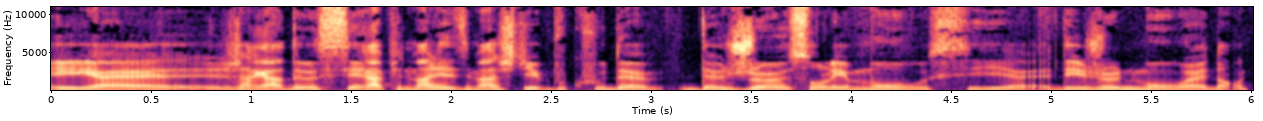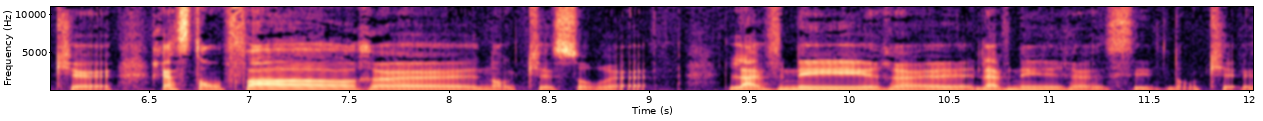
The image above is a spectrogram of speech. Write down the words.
et euh, j'ai regardé aussi rapidement les images. Il y a beaucoup de, de jeux sur les mots aussi, euh, des jeux de mots. Euh, donc, restons forts. donc, sur l'avenir. Euh, l'avenir, euh, c'est donc euh,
